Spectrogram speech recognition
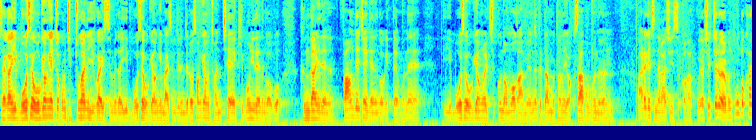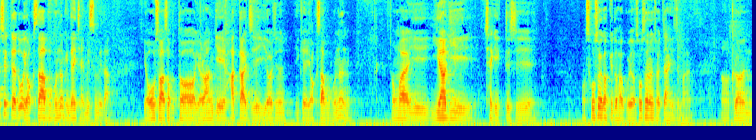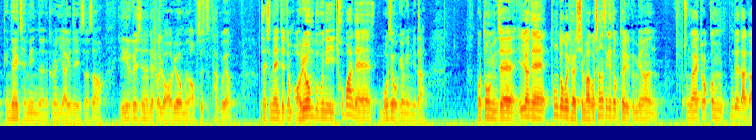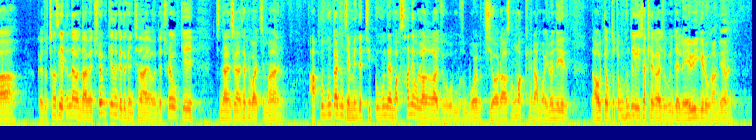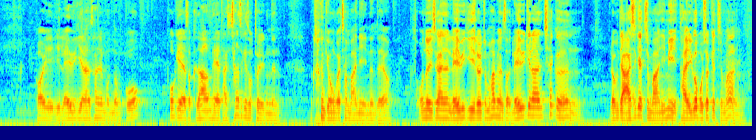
제가 이 모세 오경에 조금 집중하는 이유가 있습니다. 이 모세 오경이 말씀드린 대로 성경 전체의 기본이 되는 거고 근간이 되는 foundation이 되는 거기 때문에 이 모세 오경을 짚고 넘어가면은 그 다음부터는 역사 부분은 빠르게 지나갈 수 있을 것 같고요. 실제로 여러분 통독하실 때도 역사 부분은 굉장히 재밌습니다. 여호수아서부터 열왕기하까지 이어지는 이게 역사 부분은 정말 이 이야기 책 읽듯이 어, 소설 같기도 하고요. 소설은 절대 아니지만 어, 그런 굉장히 재미있는 그런 이야기들이 있어서 읽으시는데 별로 어려움은 없을 듯 하고요. 대신에 이제 좀 어려운 부분이 초반에 모세 오경입니다. 보통 이제 1년에 통독을 결심하고 창세기서부터 읽으면 중간에 조금 힘들다가 그래도 창세기 끝나고 다음에 출애굽기는 그래도 괜찮아요. 근데 출애굽기 지난 시간 살펴봤지만 앞부분까지는 재밌는데 뒷부분에 막 산에 올라가가지고 무슨 뭘 지어라 성막해라 뭐 이런 얘기 나올 때부터 조금 흔들리기 시작해가지고 이제 레위기로 가면 거의 이 레위기라는 산을 못 넘고 포기해서 그 다음 해에 다시 창세기서부터 읽는 그런 경우가 참 많이 있는데요. 오늘 이 시간에는 레위기를 좀 하면서 레위기라는 책은 여러분들이 아시겠지만 이미 다 읽어보셨겠지만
